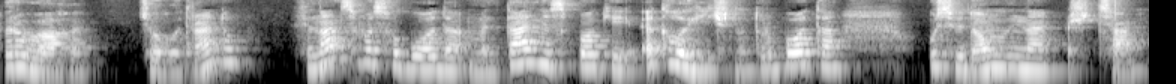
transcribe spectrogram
Переваги цього тренду: фінансова свобода, ментальний спокій, екологічна турбота, усвідомлене життя.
